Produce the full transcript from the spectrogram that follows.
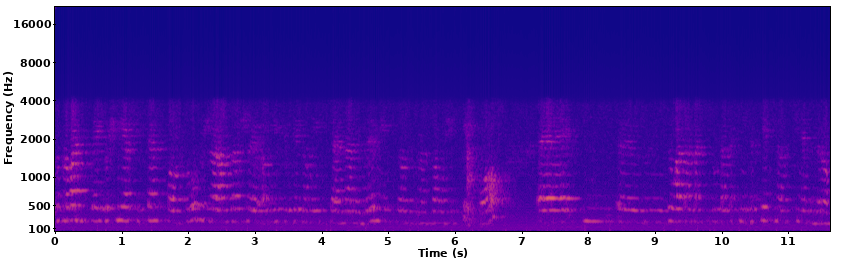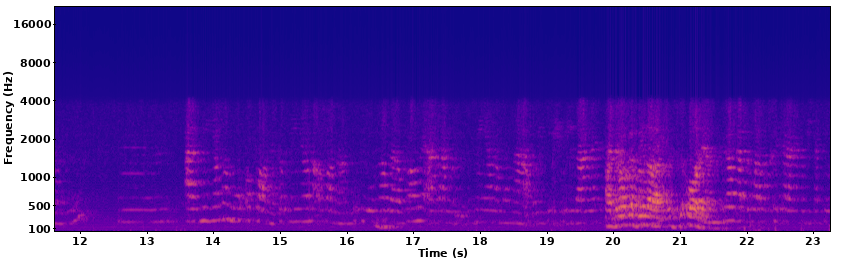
doprowadzić do jego śmierci w ten sposób, że on zawsze odjeździł w jedno miejsce na ryby, miejsce nazywało się Piekło e, i em, była tam taki, był tam taki niebezpieczny odcinek drogi, mm, a zmieniono mu opony, to zmieniono opony, on kupił nowe opony, a tam zmieniono mu na jakieś używane. A droga była z olem. Droga była pokryta jakimś takim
